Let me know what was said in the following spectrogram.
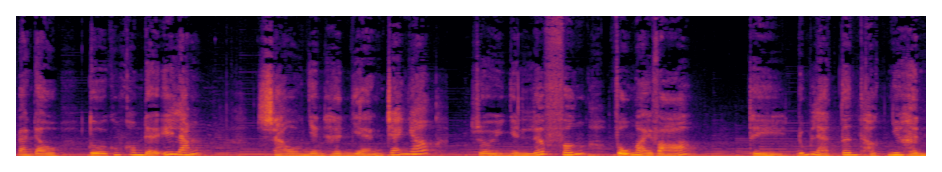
Ban đầu, tôi cũng không để ý lắm. Sau nhìn hình dạng trái nhót, rồi nhìn lớp phấn phủ ngoài vỏ thì đúng là tên thật như hình.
